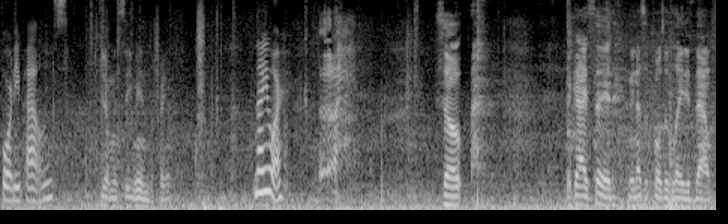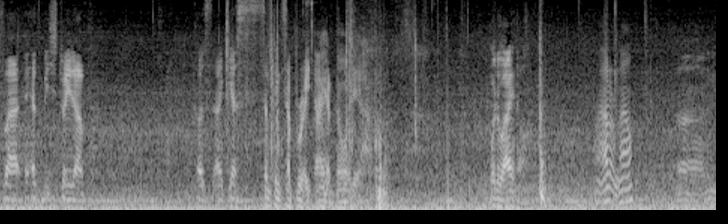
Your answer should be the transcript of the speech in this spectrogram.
Forty pounds. You don't want to see me in the frame. No, you are. So, the guy said we're not supposed to lay it down flat. It has to be straight up. Because I guess something separate. I have no idea. What do I know? I don't know. Uh, let me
